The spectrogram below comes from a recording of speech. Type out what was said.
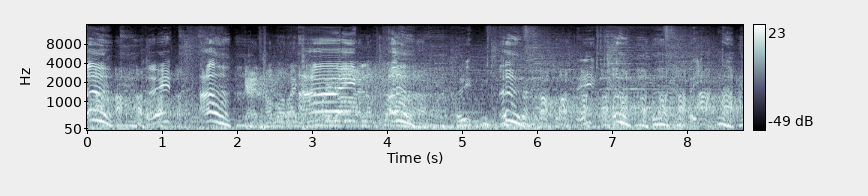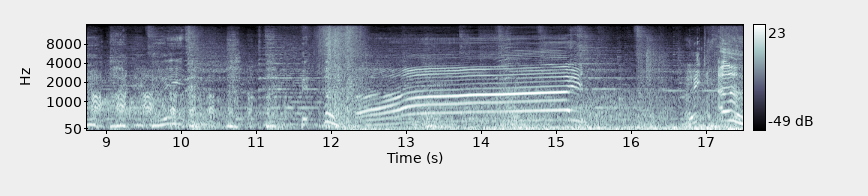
เออเฮ้ยเออแกทำอะไรฉันไม่ได้หรอกนะเฮ้ยเออเฮ้ยเออเฮ้ยเฮ้ยเฮ้ยเออ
